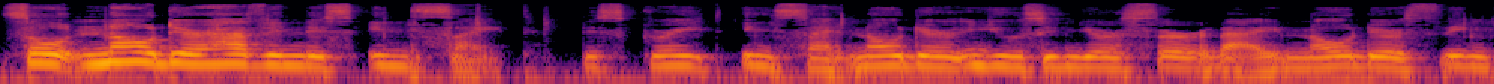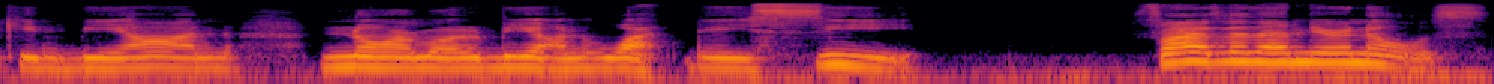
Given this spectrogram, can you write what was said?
So now they're having this insight, this great insight. Now they're using their third eye. Now they're thinking beyond normal, beyond what they see, farther than their nose.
